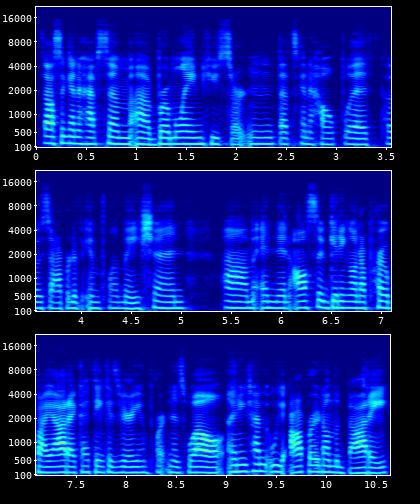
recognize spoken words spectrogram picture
It's also going to have some uh, bromelain quercetin that's going to help with post-operative inflammation. Um, and then also getting on a probiotic, I think, is very important as well. Anytime that we operate on the body,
